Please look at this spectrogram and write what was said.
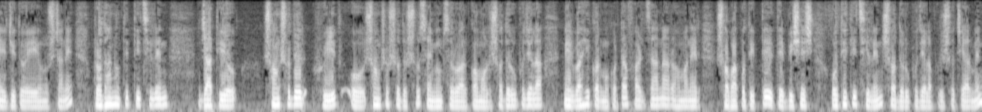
আয়োজিত এই অনুষ্ঠানে প্রধান অতিথি ছিলেন জাতীয় সংসদের হুইপ ও সংসদ সদস্য সাইমুম সরোয়ার কমল। সদর উপজেলা নির্বাহী কর্মকর্তা ফারজানা রহমানের সভাপতিত্বে এতে বিশেষ অতিথি ছিলেন সদর উপজেলা পরিষদ চেয়ারম্যান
